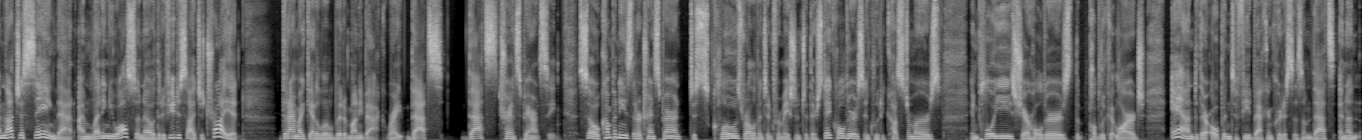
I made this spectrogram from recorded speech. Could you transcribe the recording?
I'm not just saying that. I'm letting you also know that if you decide to try it, that I might get a little bit of money back, right? That's that's transparency. So companies that are transparent disclose relevant information to their stakeholders, including customers, employees, shareholders, the public at large, and they're open to feedback and criticism. That's an, an,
